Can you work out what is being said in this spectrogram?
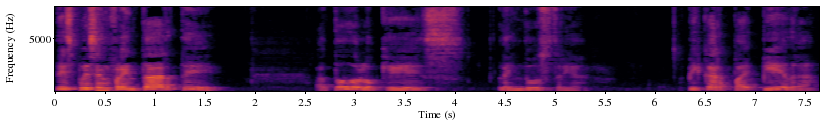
después enfrentarte a todo lo que es la industria, picar piedra,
